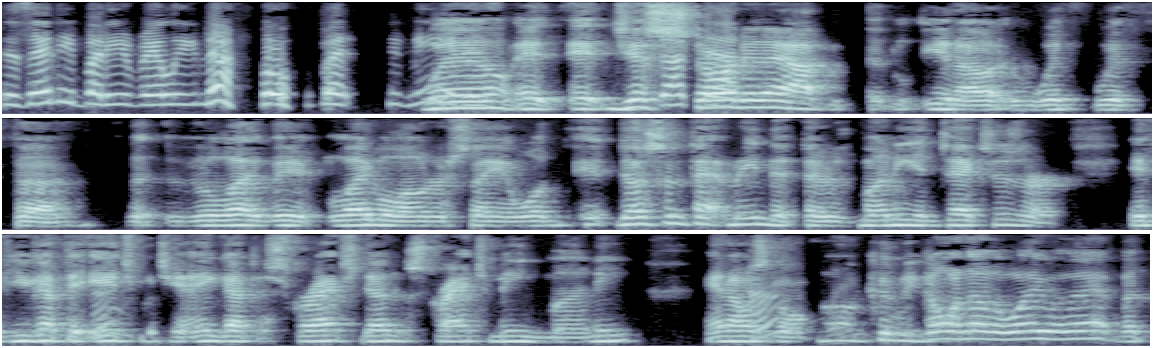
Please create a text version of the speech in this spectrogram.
does anybody really know? But to me, well, it, it, just started that. out, you know, with, with, uh, the, the, the, label owner saying, well, it, doesn't that mean that there's money in Texas? Or if you got the itch, but you ain't got the scratch, doesn't scratch mean money? And I was going, well, could we go another way with that? But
